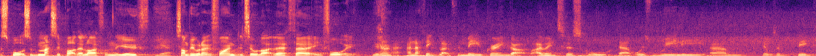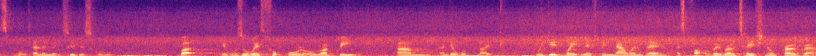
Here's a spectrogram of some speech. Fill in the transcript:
sports a massive part of their life from the youth. Yeah. Some people don't find it until like they're 30, 40, you know? And I think, like for me, growing up, I went to a school that was really um, there was a big sports element to the school, but it was always football or rugby, um, and there were like we did weightlifting now and then as part of a rotational program.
